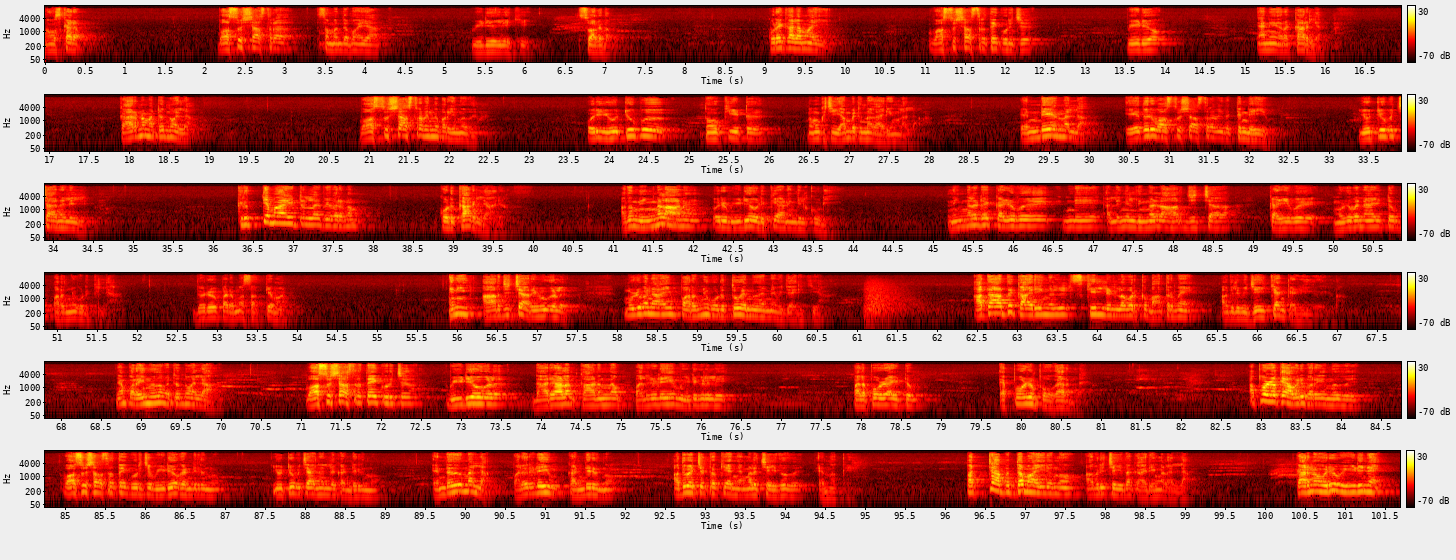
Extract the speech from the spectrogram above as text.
നമസ്കാരം. വാസ്തുശാസ്ത്ര സംബന്ധമായ വീഡിയോയിലേക്ക് സ്വാഗതം. കുറേ കാലമായി വാസ്തുശാസ്ത്രത്തെക്കുറിച്ച് വീഡിയോ ഞാൻ ഇറക്കാറില്ല. കാരണം മറ്റൊന്നുമല്ല വാസ്തുശാസ്ത്രം എന്ന് പറയുന്നത് ഒരു യൂട്യൂബ് നോക്കിയിട്ട് നമുക്ക് ചെയ്യാൻ പറ്റുന്ന കാര്യങ്ങളല്ല. എന്റെ എന്നല്ല ഏതൊരു വാസ്തുശാസ്ത്ര വിദഗ്ധന്റെയും യൂട്യൂബ് ചാനലിൽ കൃത്യമായിട്ടുള്ള വിവരണം കൊടുക്കാറില്ല ആരും. അത് നിങ്ങളാണ് ഒരു വീഡിയോ എടുക്കുകയാണെങ്കിൽ കൂടി നിങ്ങളുടെ കഴിവിന്റെ അല്ലെങ്കിൽ നിങ്ങൾ ആർജിച്ച കഴിവ് മുഴുവനായിട്ടും പറഞ്ഞു കൊടുക്കില്ല. ഇതൊരു പരമസത്യമാണ്. ഇനി ആർജിച്ച അറിവുകൾ മുഴുവനായും പറഞ്ഞു കൊടുത്തു എന്ന് തന്നെ വിചാരിക്കുക. അതാത് കാര്യങ്ങളിൽ സ്കില്ലുള്ളവർക്ക് മാത്രമേ അതിൽ വിജയിക്കാൻ കഴിയുകയുള്ളൂ. ഞാൻ പറയുന്നത് മറ്റൊന്നുമല്ല. വാസ്തുശാസ്ത്രത്തെക്കുറിച്ച് വീഡിയോകൾ ധാരാളം കാണുന്ന പലരുടെയും വീടുകളിൽ പലപ്പോഴായിട്ടും എപ്പോഴും പോകാറുണ്ട്. അപ്പോഴൊക്കെ അവർ പറയുന്നത് വാസ്തുശാസ്ത്രത്തെക്കുറിച്ച് വീഡിയോ കണ്ടിരുന്നു. യൂട്യൂബ് ചാനലിൽ കണ്ടിരുന്നു. എന്റെതെന്നല്ല പലരുടെയും കണ്ടിരുന്നു. അത് വെച്ചിട്ടൊക്കെയാണ് ഞങ്ങൾ ചെയ്തത് എന്നൊക്കെ. പറ്റ അബദ്ധമായിരുന്നു അവർ ചെയ്ത കാര്യങ്ങളല്ല. കാരണം ഒരു വീടിനെ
